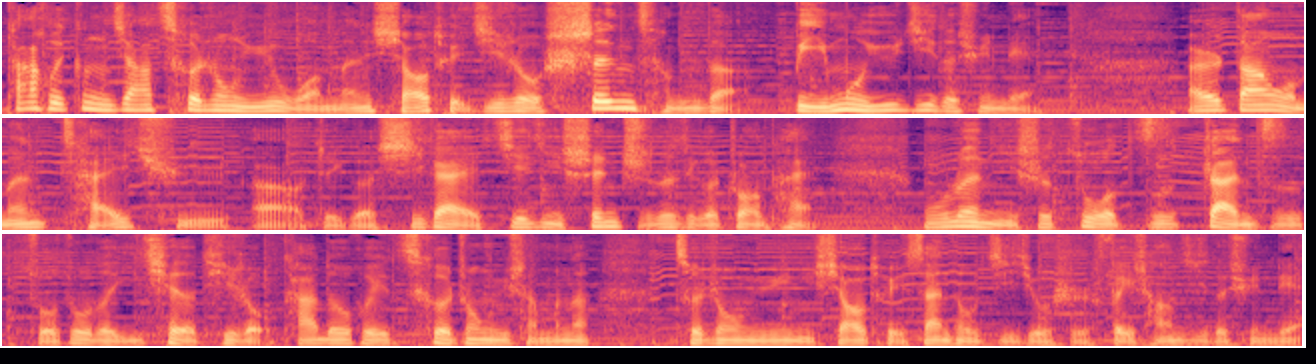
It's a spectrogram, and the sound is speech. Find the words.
它会更加侧重于我们小腿肌肉深层的比目鱼肌的训练。而当我们采取啊、这个膝盖接近伸直的这个状态，无论你是坐姿、站姿所做的一切的踢肘，它都会侧重于什么呢？侧重于你小腿三头肌，就是腓肠肌的训练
